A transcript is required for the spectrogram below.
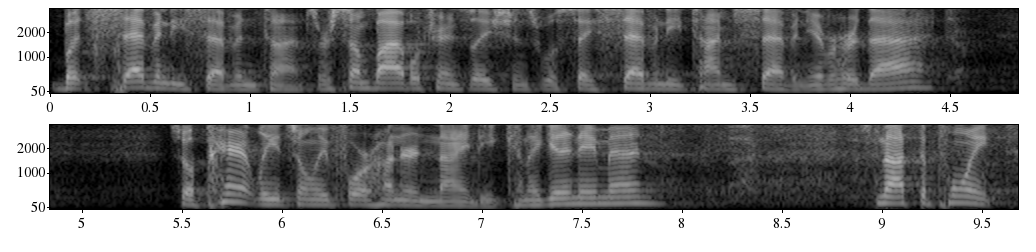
but 77 times. Or some Bible translations will say 70 times 7. You ever heard that? So apparently it's only 490. Can I get an amen? It's not the point.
